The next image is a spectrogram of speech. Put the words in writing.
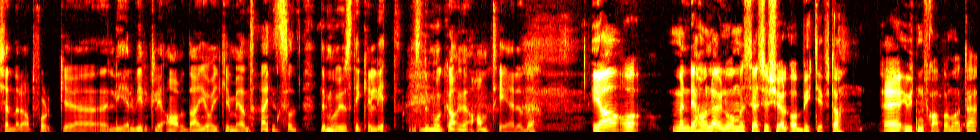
kjenner at folk eh, ler virkelig av deg og ikke med deg, så det må jo stikke litt. Så du må ikke håndtere det. Ja, og, men det handler jo noe om å se seg sjøl objektivt, da. Eh, utenfra, på en måte.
